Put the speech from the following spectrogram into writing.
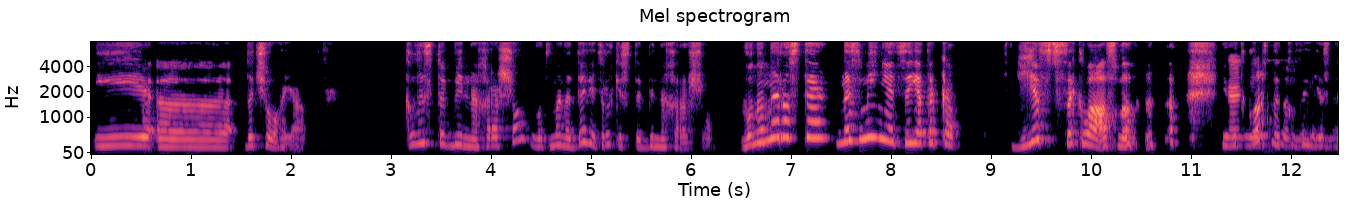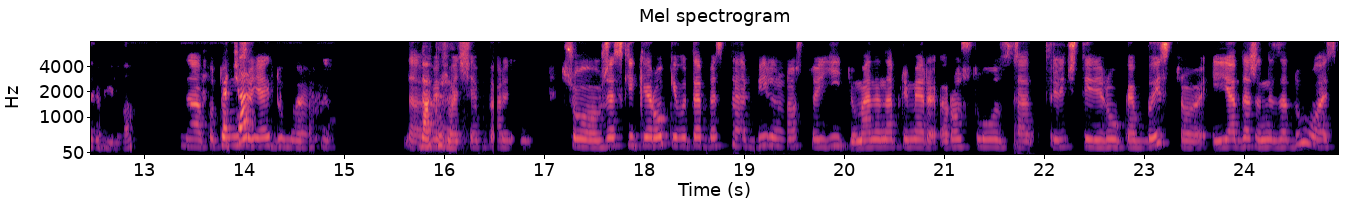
І е, до чого я? Коли стабільно хорошо, от в мене 9 років стабільно хорошо. Воно не росте, не змінюється. Я така, є, все класно. І от класно, коли є стабільно. Да, тому що я й думаю, да, Да, вибач, я пере- що вже скільки років у тебе стабільно стоїть. У мене, наприклад, росло за 3-4 роки швидко, і я навіть не задумалась,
